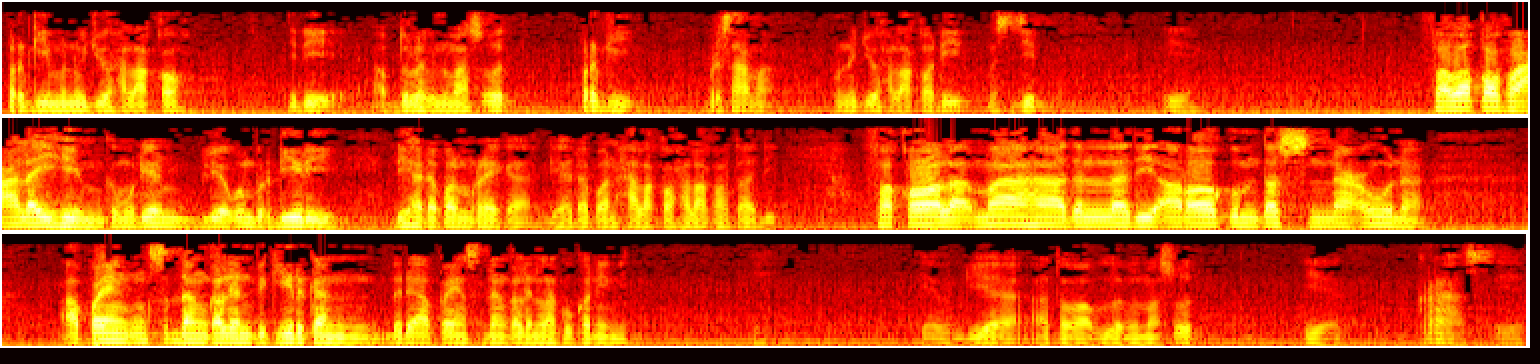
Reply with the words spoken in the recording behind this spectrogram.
Pergi menuju halaqah. Jadi Abdullah bin Mas'ud pergi bersama menuju halaqah di masjid. Iya. Fawaqafa alaihim, kemudian beliau pun berdiri di hadapan mereka, di hadapan halaqah-halaqah tadi. Faqala ma hadzal ladzi arakum tasna'una? Apa yang sedang kalian pikirkan dari apa yang sedang kalian lakukan ini? ya dia atau Abdullah bin Mas'ud ya keras ya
